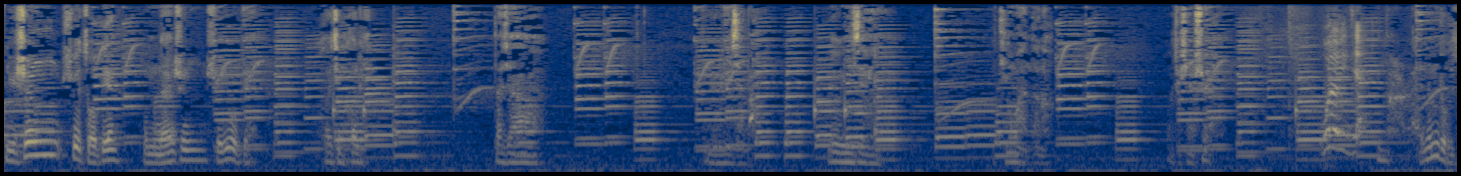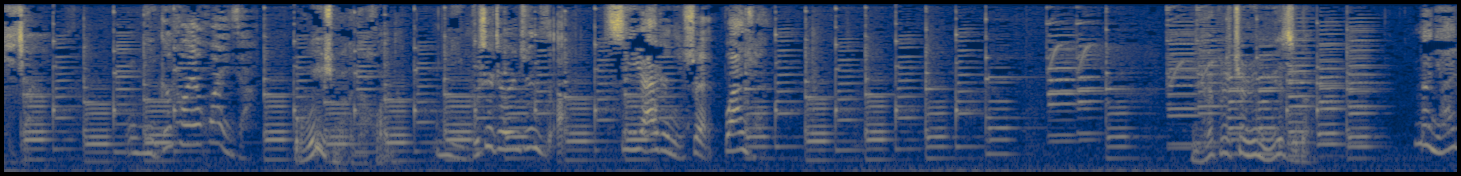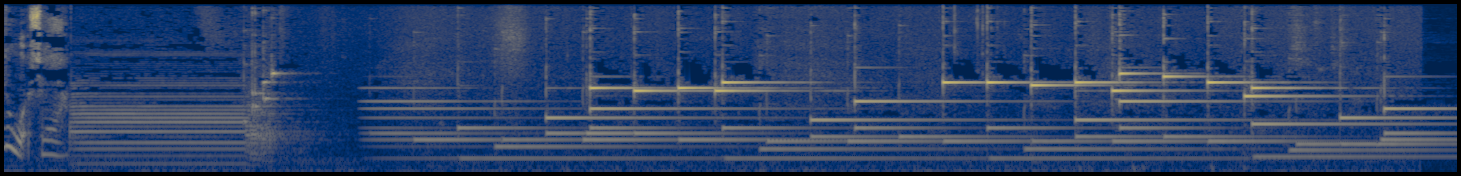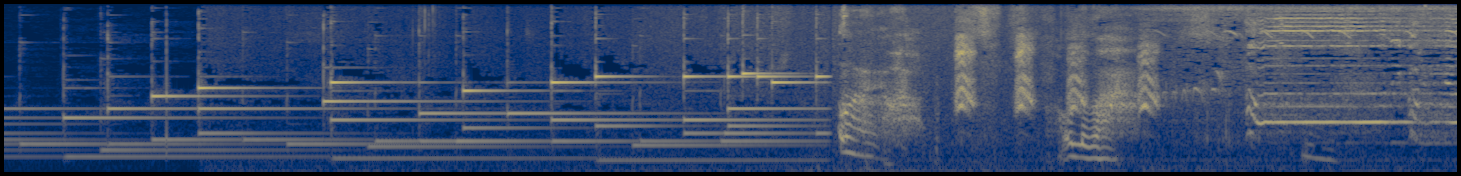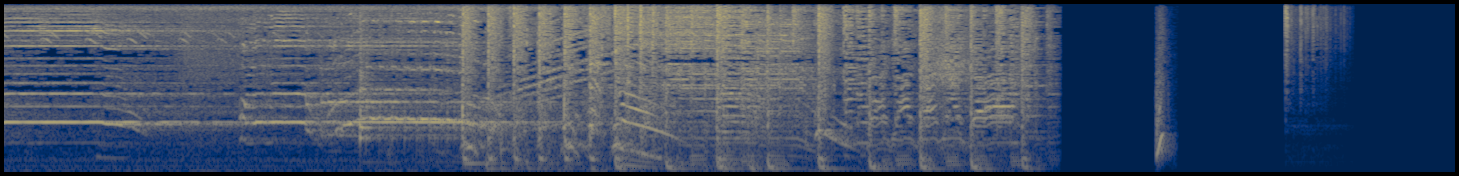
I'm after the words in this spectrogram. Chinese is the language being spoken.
女生睡左边，我们男生睡右边，合情合理。大家没有意见吧？没有意见，挺晚的了，我就先睡了。我有意见，哪来那么多意见啊？你跟方言换一下。我为什么要跟他换呢？你不是正人君子，七一挨着你睡不安全。你还不是正人女子呢？那你挨着我睡啊？好冷啊！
